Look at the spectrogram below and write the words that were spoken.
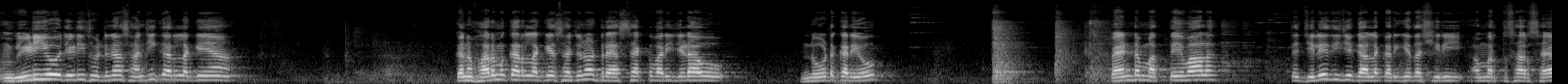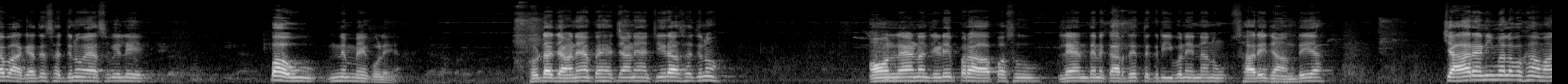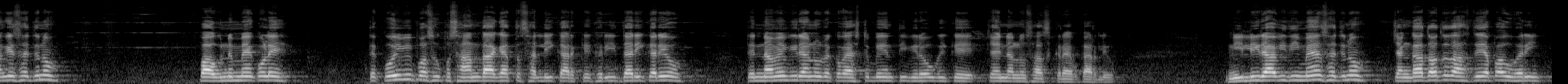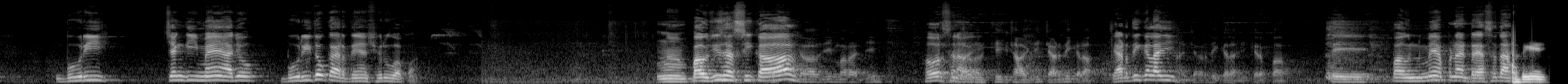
ਵੀਡੀਓ ਜਿਹੜੀ ਤੁਹਾਡੇ ਨਾਲ ਸਾਂਝੀ ਕਰਨ ਲੱਗੇ ਆ ਕਨਫਰਮ ਕਰਨ ਲੱਗੇ ਸੱਜਣੋ ਐਡਰੈਸ ਇੱਕ ਵਾਰੀ ਜਿਹੜਾ ਉਹ ਨੋਟ ਕਰਿਓ। ਪਿੰਡ ਮੱਤੇਵਾਲ ਤੇ ਜ਼ਿਲ੍ਹੇ ਦੀ ਜੇ ਗੱਲ ਕਰੀਏ ਤਾਂ ਸ਼੍ਰੀ ਅੰਮ੍ਰਿਤਸਰ ਸਾਹਿਬ ਆ ਗਿਆ ਤੇ ਸੱਜਣੋ ਇਸ ਵੇਲੇ ਭਾਊ ਨਿੰਮੇ ਕੋਲੇ ਆ। ਤੁਹਾਡਾ ਜਾਣਿਆ, ਪਹਿਚਾਣਿਆ, ਚਿਹਰਾ ਸੱਜਣੋ। ਆਨਲਾਈਨ ਜਿਹੜੇ ਭਰਾ ਪਸ਼ੂ ਲੈਣ ਦੇਣ ਕਰਦੇ ਤਕਰੀਬਨ ਇਹਨਾਂ ਨੂੰ ਸਾਰੇ ਜਾਣਦੇ ਆ। ਚਾਰ ਐਨੀਮਲ ਵਿਖਾਵਾਂਗੇ ਸੱਜਣੋ। ਭਾਊ ਨਿੰਮੇ ਕੋਲੇ ਤੇ ਕੋਈ ਵੀ ਪਸ਼ੂ ਪਸੰਦ ਆ ਗਿਆ ਤਸੱਲੀ ਕਰਕੇ ਖਰੀਦਦਾਰੀ ਕਰਿਓ ਤੇ ਨਵੇਂ ਵੀਰਾਂ ਨੂੰ ਰਿਕਵੈਸਟ ਬੇਨਤੀ ਵੀ ਰਹੂਗੀ ਕਿ ਚੈਨਲ ਨੂੰ ਸਬਸਕ੍ਰਾਈਬ ਕਰ ਲਿਓ। ਨੀਲੀ ਰਾਵੀ ਦੀ ਮੈਂ ਸੱਜਣੋ, ਚੰਗਾ ਦੁੱਧ ਦੱਸਦੇ ਆ ਭਾਊ ਹਰੀ। ਬੂਰੀ, ਚੰਗੀ ਮੈਂ ਆਜੋ ਬੂਰੀ ਤੋਂ ਕਰਦੇ ਆ ਸ਼ੁਰੂ ਆਪਾਂ। ਅਮ ਭਾਊ ਜੀ ਸਤਿ ਸ਼੍ਰੀ ਅਕਾਲ। ਚਾਲ ਜੀ ਮਹਾਰਾਜ ਜੀ। ਹੋਰ ਸੁਣਾਓ ਜੀ। ਠੀਕ ਠਾਕ ਜੀ ਚੜ੍ਹਦੀ ਕਲਾ। ਚੜ੍ਹਦੀ ਕਲਾ ਜੀ? ਹਾਂ ਚੜ੍ਹਦੀ ਕਲਾ ਜੀ ਕਿਰਪਾ। ਤੇ ਭਾਊ ਮੈਂ ਆਪਣਾ ਐਡਰੈਸ ਦੱਸ ਜੀ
